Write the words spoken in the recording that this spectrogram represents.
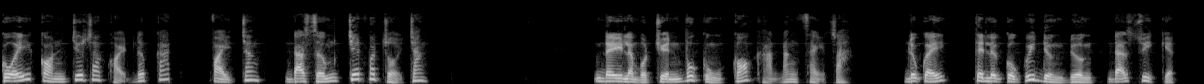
cô ấy còn chưa ra khỏi lớp cát, phải chăng đã sớm chết mất rồi chăng? Đây là một chuyện vô cùng có khả năng xảy ra. Lúc ấy, thể lực của quý đường đường đã suy kiệt.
